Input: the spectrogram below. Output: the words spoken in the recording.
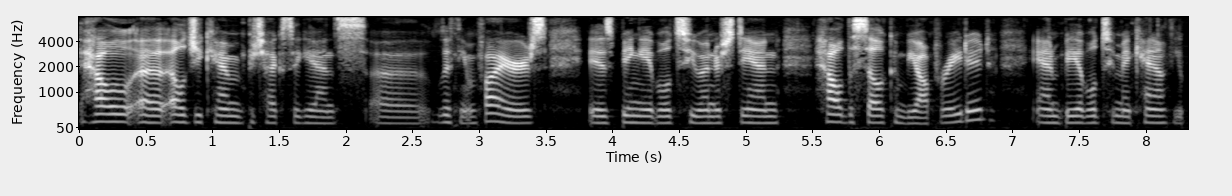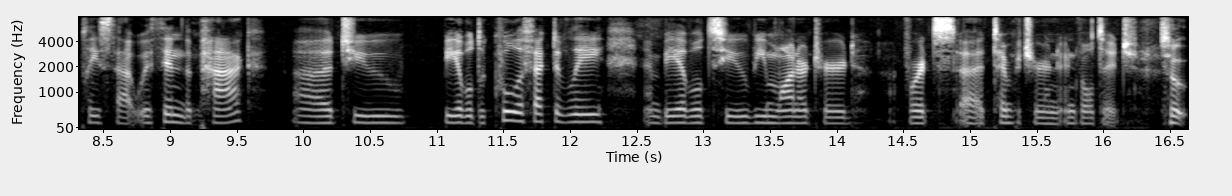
how uh, LG Chem protects against uh, lithium fires is being able to understand how the cell can be operated and be able to mechanically place that within the pack uh, to be able to cool effectively and be able to be monitored for its uh, temperature and, and, voltage. So,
